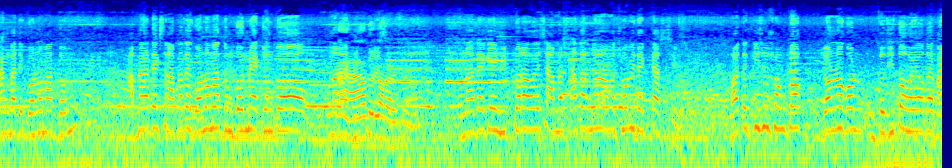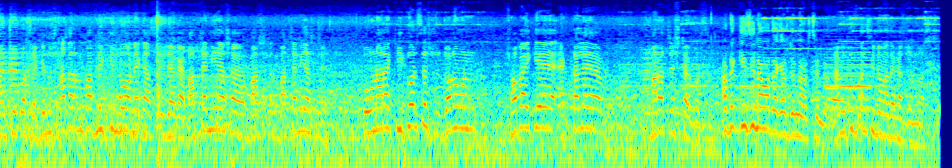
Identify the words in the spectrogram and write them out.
সাংবাদিক গণমাধ্যম। আপনারা দেখছেন আপনাদের গণমাধ্যম কর্মী একজনকে ওনারা ওনাদেরকে হিট করা হয়েছে। আমরা সাধারণ জন আমরা ছবি দেখতে আসছি। হয়তো কিছু সংখ্যক জনগণ উত্তেজিত হয়ে ওদের ভাঙচুর করছে কিন্তু সাধারণ পাবলিক কিন্তু অনেক আছে এই জায়গায়। বাচ্চা নিয়ে আসা বাচ্চা- নিয়ে আসছে। তো ওনারা কি করছে? জনগণ সবাইকে একতালে মারার চেষ্টা করছে। আপনি কি সিনেমা দেখার জন্য আসছিলেন? আমি তুফান সিনেমা দেখার জন্য আসছি।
